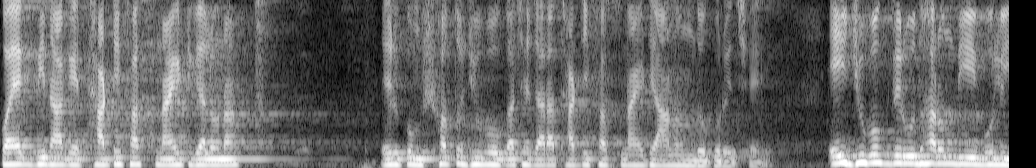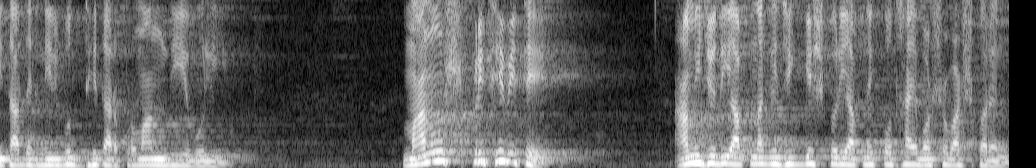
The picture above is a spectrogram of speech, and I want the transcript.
কয়েকদিন আগে থার্টি ফার্স্ট নাইট গেল না। এরকম শত যুবক আছে যারা থার্টি ফার্স্ট নাইটে আনন্দ করেছে। এই যুবকদের উদাহরণ দিয়ে বলি, তাদের নির্বুদ্ধিতার প্রমাণ দিয়ে বলি। মানুষ পৃথিবীতে, আমি যদি আপনাকে জিজ্ঞেস করি, আপনি কোথায় বসবাস করেন?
